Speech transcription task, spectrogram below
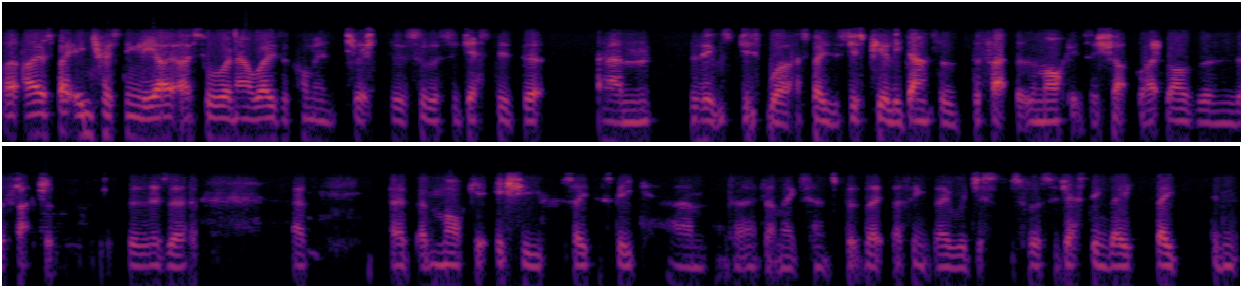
I, I suppose interestingly, I, I saw an Alrosa comment that, that sort of suggested that um, that it was just well, I suppose it's just purely down to the fact that the markets are shut, right, rather than the fact that, that there's a, a, a market issue, so to speak. Um, I don't know if that makes sense, but they, I think they were just sort of suggesting they they didn't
